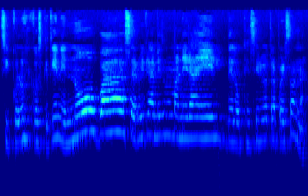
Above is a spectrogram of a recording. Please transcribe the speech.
psicológicos que tiene, no va a servir de la misma manera a él de lo que sirve a otra persona.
